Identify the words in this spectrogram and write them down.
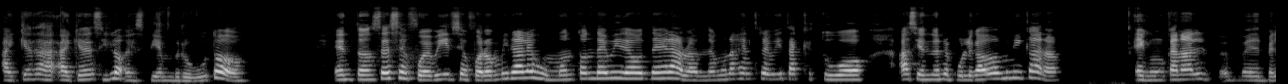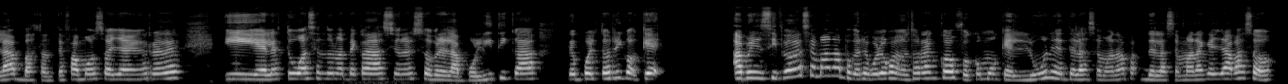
hay que, hay que decirlo, es bien bruto. Entonces se fue se fueron virales un montón de videos de él hablando en unas entrevistas que estuvo haciendo en República Dominicana en un canal eh, ¿verdad? bastante famoso allá en RD y él estuvo haciendo unas declaraciones sobre la política de Puerto Rico que a principio de semana, porque recuerdo cuando esto arrancó, fue como que el lunes de la semana de la semana que ya pasó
